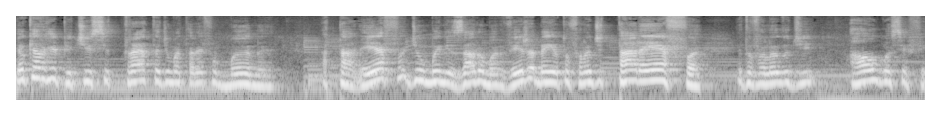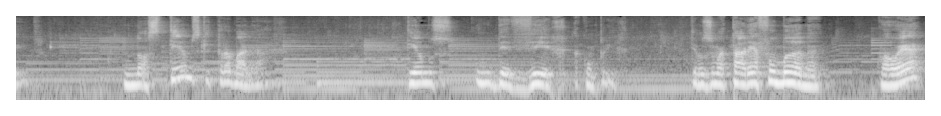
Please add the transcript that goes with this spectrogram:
Eu quero repetir: se trata de uma tarefa humana, a tarefa de humanizar o humano. Veja bem, eu estou falando de tarefa, eu estou falando de algo a ser feito. Nós temos que trabalhar, temos um dever a cumprir, temos uma tarefa humana. Qual é?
